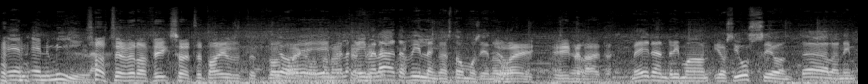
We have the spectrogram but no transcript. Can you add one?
En, en Sä millään. oot sen verran fiksu, että sä tajusit, että tuota Joo, ei, ei, me, ei me lähetä Villen kanssa tommosia Joo, ollenkaan. ei, ei me Joo. lähetä. Meidän rima on, jos Jussi on täällä, niin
